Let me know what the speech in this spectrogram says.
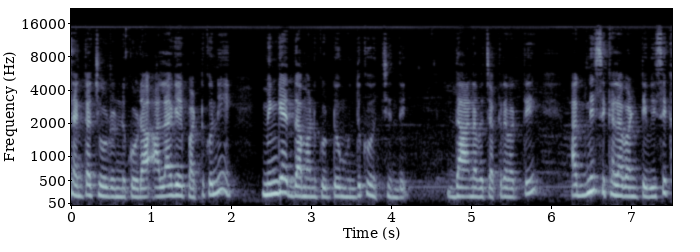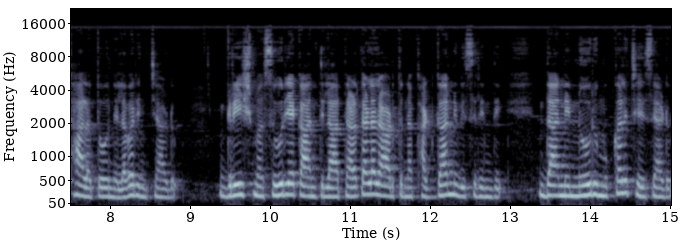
శంఖచూడుణ్ణి కూడా అలాగే పట్టుకుని మింగేద్దామనుకుంటూ ముందుకు వచ్చింది. దానవ చక్రవర్తి అగ్నిశిఖల వంటి విశిఖాలతో నిలవరించాడు. గ్రీష్మ సూర్యకాంతిలా తళతళలాడుతున్న ఖడ్గాన్ని విసిరింది. దాన్ని నూరు ముక్కలు చేశాడు.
